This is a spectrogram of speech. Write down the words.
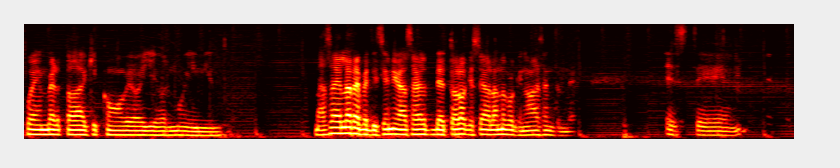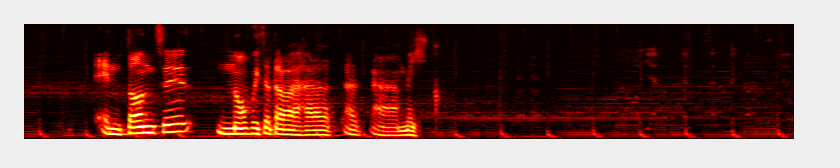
pueden ver todo aquí cómo veo yo el movimiento. Vas a ver la repetición y vas a ver de todo lo que estoy hablando porque no vas a entender. Este. Entonces, no fuiste a trabajar a, a- a México. No, ya no, ya empezaron a dejar de ser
